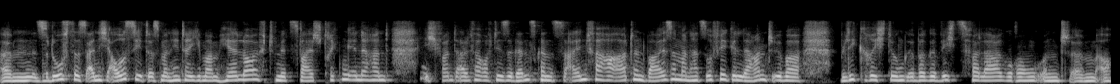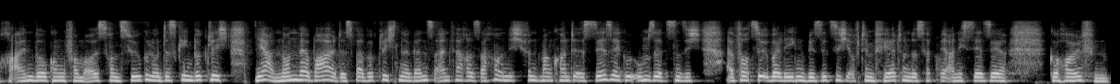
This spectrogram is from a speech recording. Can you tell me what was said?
ähm, so doof das eigentlich aussieht, dass man hinter jemandem herläuft mit zwei Stricken in der Hand, ich fand einfach auf diese ganz, ganz einfache Art und Weise, man hat so viel gelernt über Blickrichtung, über Gewichtsverlagerung und ähm, auch Einwirkung vom äußeren Zügel. Und das ging wirklich, ja, nonverbal. Das war wirklich eine ganz einfache Sache. Und ich finde, man konnte es sehr, sehr gut umsetzen, sich einfach zu überlegen, wie sitze ich auf dem Pferd. Und das hat mir eigentlich sehr, sehr geholfen.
